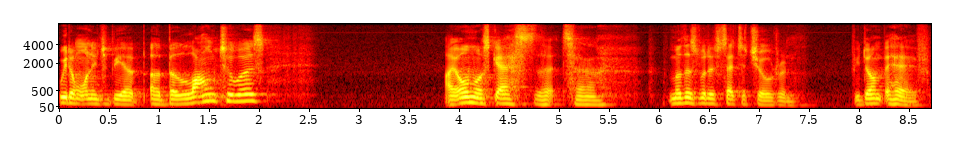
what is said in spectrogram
We don't want him to be a, a belong to us. I almost guess that uh, mothers would have said to children, if you don't behave,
